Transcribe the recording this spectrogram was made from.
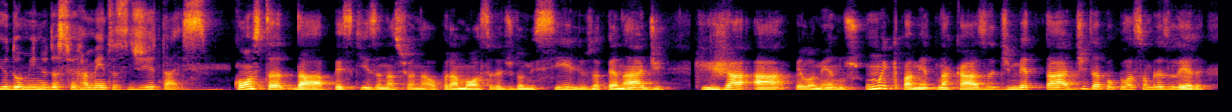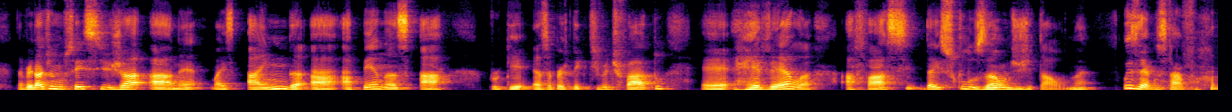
e o domínio das ferramentas digitais. Consta da Pesquisa Nacional para Amostra de Domicílios, a PNAD, que já há, pelo menos, um equipamento na casa de metade da população brasileira. Na verdade, eu não sei se já há, né? Mas ainda há, apenas há, porque essa perspectiva, de fato, é, revela a face da exclusão digital, né? Pois é, Gustavo.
